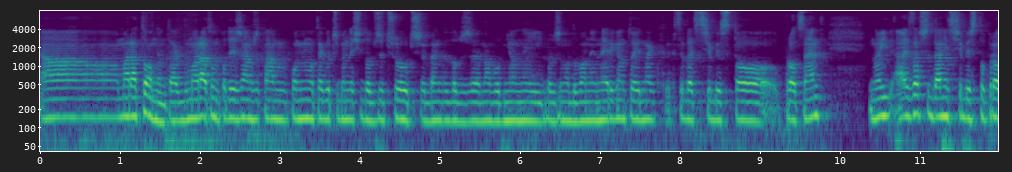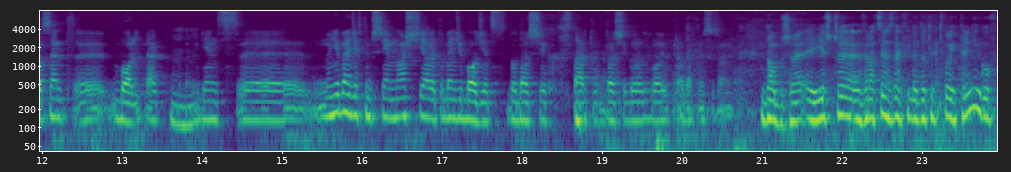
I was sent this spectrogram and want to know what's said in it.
a maratonem, tak? Bo maraton podejrzewam, że tam pomimo tego, czy będę się dobrze czuł, czy będę dobrze nawodniony i dobrze nadawany energią, to jednak chcę dać z siebie 100%. No i ale zawsze danie z siebie 100% y, boli, tak? Mhm. Więc y, no nie będzie w tym przyjemności, ale to będzie bodziec do dalszych startów, dalszego rozwoju, prawda, w tym sezonie. Dobrze, jeszcze wracając na chwilę do tych Twoich treningów,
